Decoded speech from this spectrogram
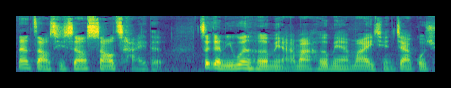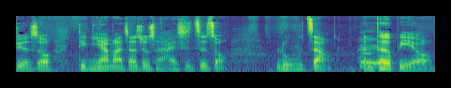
那早期是要烧柴的。”这个你问何美阿妈，何美阿妈以前嫁过去的时候，迪尼阿妈家就是还是这种炉灶，很特别哦。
